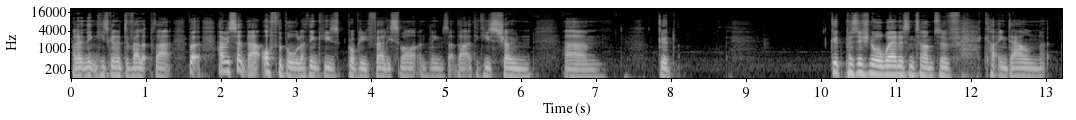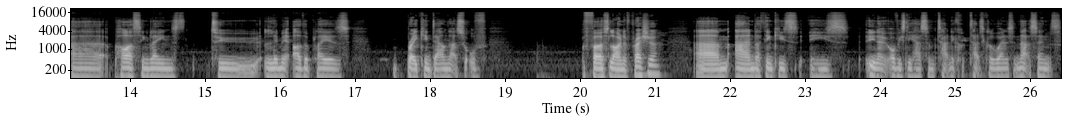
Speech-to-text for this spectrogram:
I don't think he's going to develop that. But having said that, off the ball, I think he's probably fairly smart and things like that. I think he's shown um, good good positional awareness in terms of cutting down uh, passing lanes to limit other players breaking down that sort of first line of pressure. Um, and I think he's he's you know, obviously has some technical tactical awareness in that sense,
